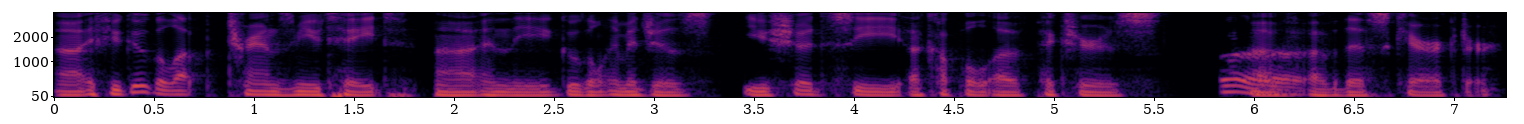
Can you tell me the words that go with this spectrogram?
Uh, if you Google up transmutate uh, in the Google images, you should see a couple of pictures of, of this character.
